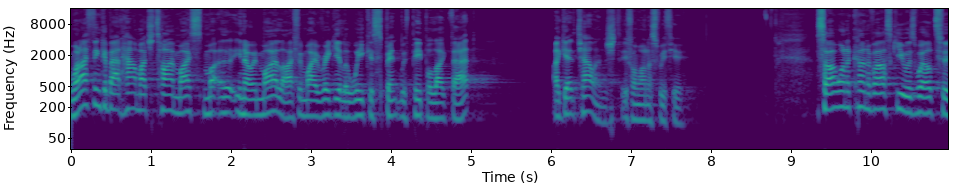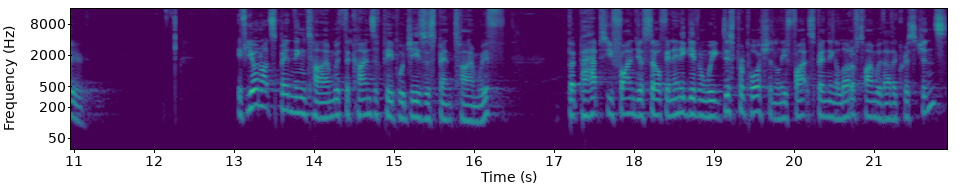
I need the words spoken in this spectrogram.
And when I think about how much time my, uh, you know, in my life, in my regular week, is spent with people like that, I get challenged, if I'm honest with you. So I want to kind of ask you as well, too. If you're not spending time with the kinds of people Jesus spent time with, but perhaps you find yourself in any given week disproportionately spending a lot of time with other Christians,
